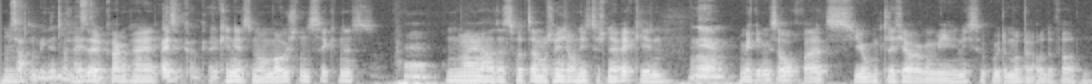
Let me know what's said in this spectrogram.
Hm. Sachen, wie nennt man das? denn? Reisekrankheit. Ich Reisekrankheit. kenne jetzt nur Motion Sickness. Hm. Naja, das wird dann wahrscheinlich auch nicht so schnell weggehen. Nee, Mir ging es auch als Jugendlicher irgendwie nicht so gut immer bei Autofahrten.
